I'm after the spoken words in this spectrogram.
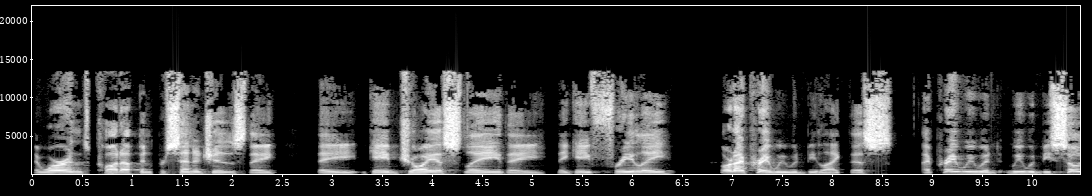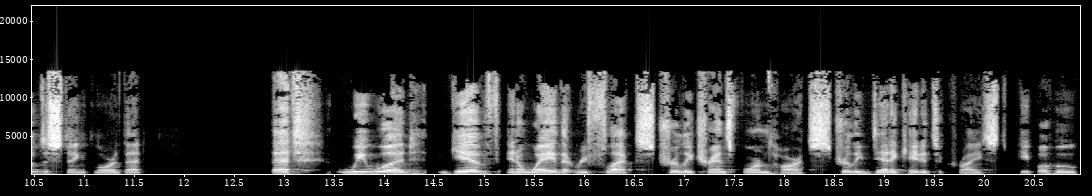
They weren't caught up in percentages. They, they gave joyously. They, they gave freely. Lord, I pray we would be like this. I pray we would, we would be so distinct, Lord, that, that we would give in a way that reflects truly transformed hearts, truly dedicated to Christ, people who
